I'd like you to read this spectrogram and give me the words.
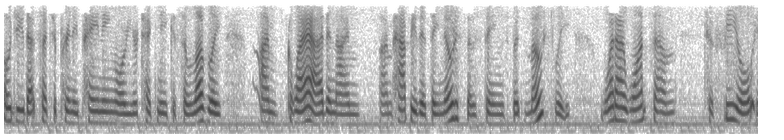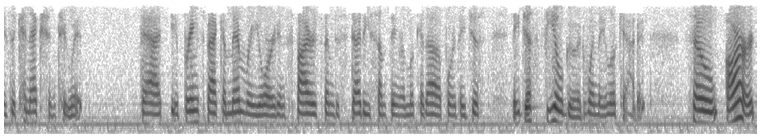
oh gee that's such a pretty painting or your technique is so lovely. I'm glad and i'm i'm happy that they notice those things but mostly what i want them to feel is a connection to it that it brings back a memory or it inspires them to study something or look it up or they just they just feel good when they look at it so art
